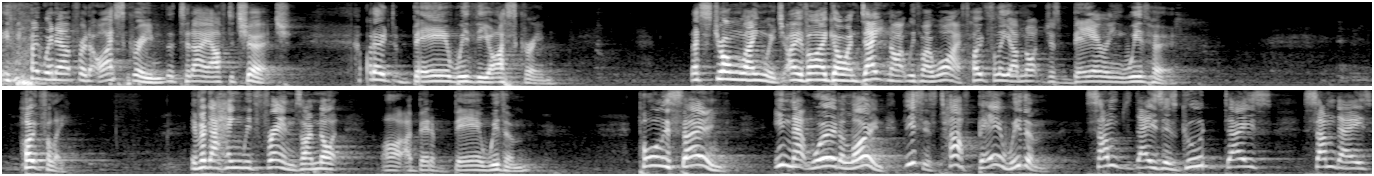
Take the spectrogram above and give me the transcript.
If I went out for an ice cream today after church, I don't bear with the ice cream. That's strong language. If I go on date night with my wife, hopefully I'm not just bearing with her. Hopefully. If I go hang with friends, I'm not, oh, I better bear with them. Paul is saying, in that word alone, this is tough. Bear with them. Some days there's good days, some days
